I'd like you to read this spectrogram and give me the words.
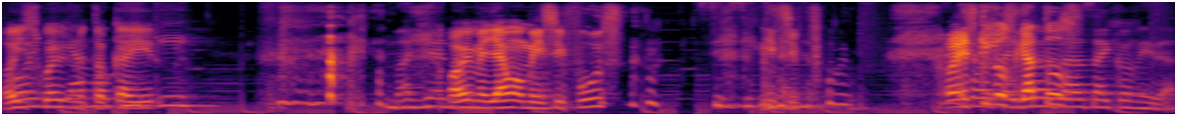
Hoy, es jueves, me, toca ir. hoy me llamo Misifus. Sí, sí. es que los gatos. Hay comida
